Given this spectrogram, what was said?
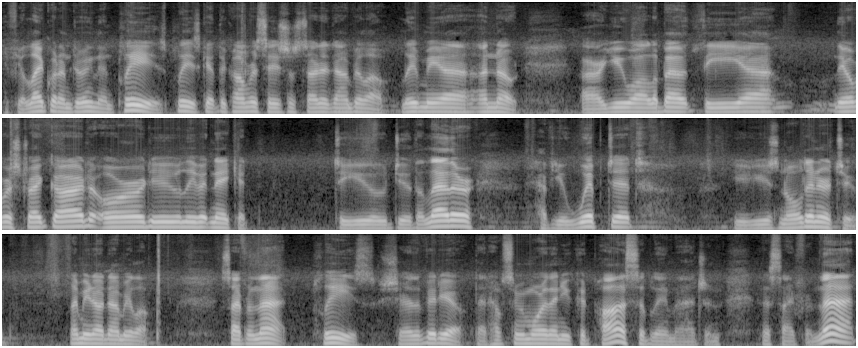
If you like what I'm doing, then please, please get the conversation started down below. Leave me a, a note. Are you all about the, uh, the overstrike guard or do you leave it naked? Do you do the leather? Have you whipped it? You use an old inner tube? Let me know down below. Aside from that, please share the video. That helps me more than you could possibly imagine. And aside from that,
